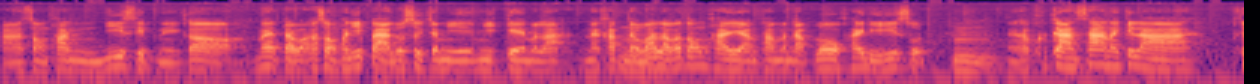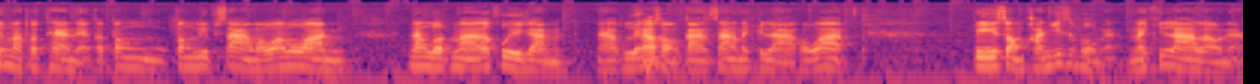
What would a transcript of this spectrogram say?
อ่า2020 นี่ก็ไม่แต่ว่า 2028 รู้สึกจะมีมีเกณฑ์มาละนะครับ แต่ว่าเราก็ต้องพยายามทำอันดับโลกให้ดีที่สุดอืมนะครับคือการสร้างนักกีฬาขึ้นมาทดแทนเนี่ยก็ต้องต้องรีบสร้างเพราะว่าเมื่อวานนั่งรถมาก็คุยกันนะครับ เรื่อครังบของการสร้างนักกีฬา เพราะว่า ปี 2026 เนี่ยนักกีฬาเราเนี่ย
